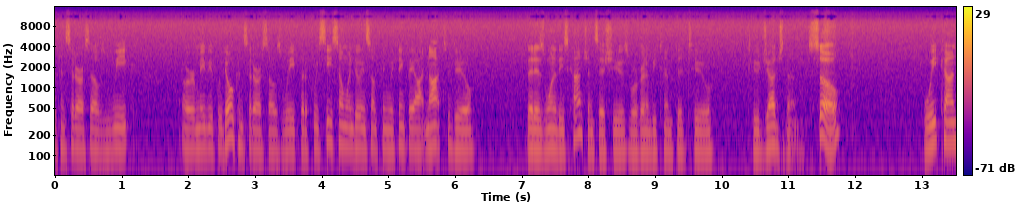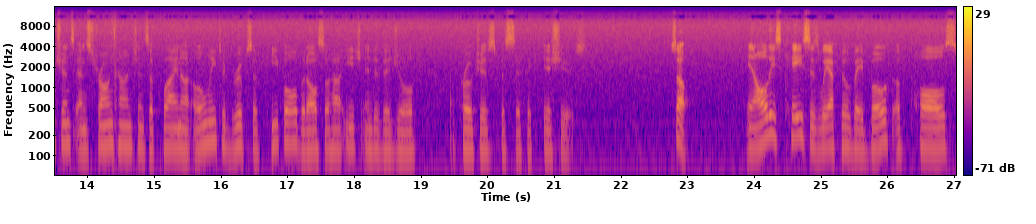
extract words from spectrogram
We consider ourselves weak, or maybe if we don't consider ourselves weak, but if we see someone doing something we think they ought not to do, that is one of these conscience issues, we're going to be tempted to to judge them. So, weak conscience and strong conscience apply not only to groups of people, but also how each individual approaches specific issues. So, in all these cases, we have to obey both of Paul's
